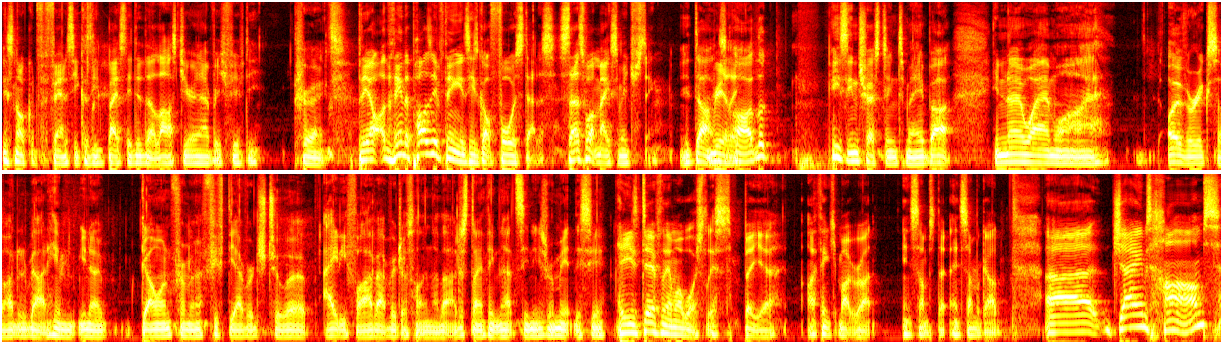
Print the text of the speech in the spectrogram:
it's not good for fantasy because he basically did that last year and averaged 50. Correct. The, the thing, the positive thing is he's got forward status. So that's what makes him interesting. It does. Really? Oh, look, he's interesting to me, but in no way am I overexcited about him, you know, going from a 50 average to a 85 average or something like that. I just don't think that's in his remit this year. He's definitely on my watch list. But yeah, I think you might be right in some sta in some regard. Uh, James Harmes,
